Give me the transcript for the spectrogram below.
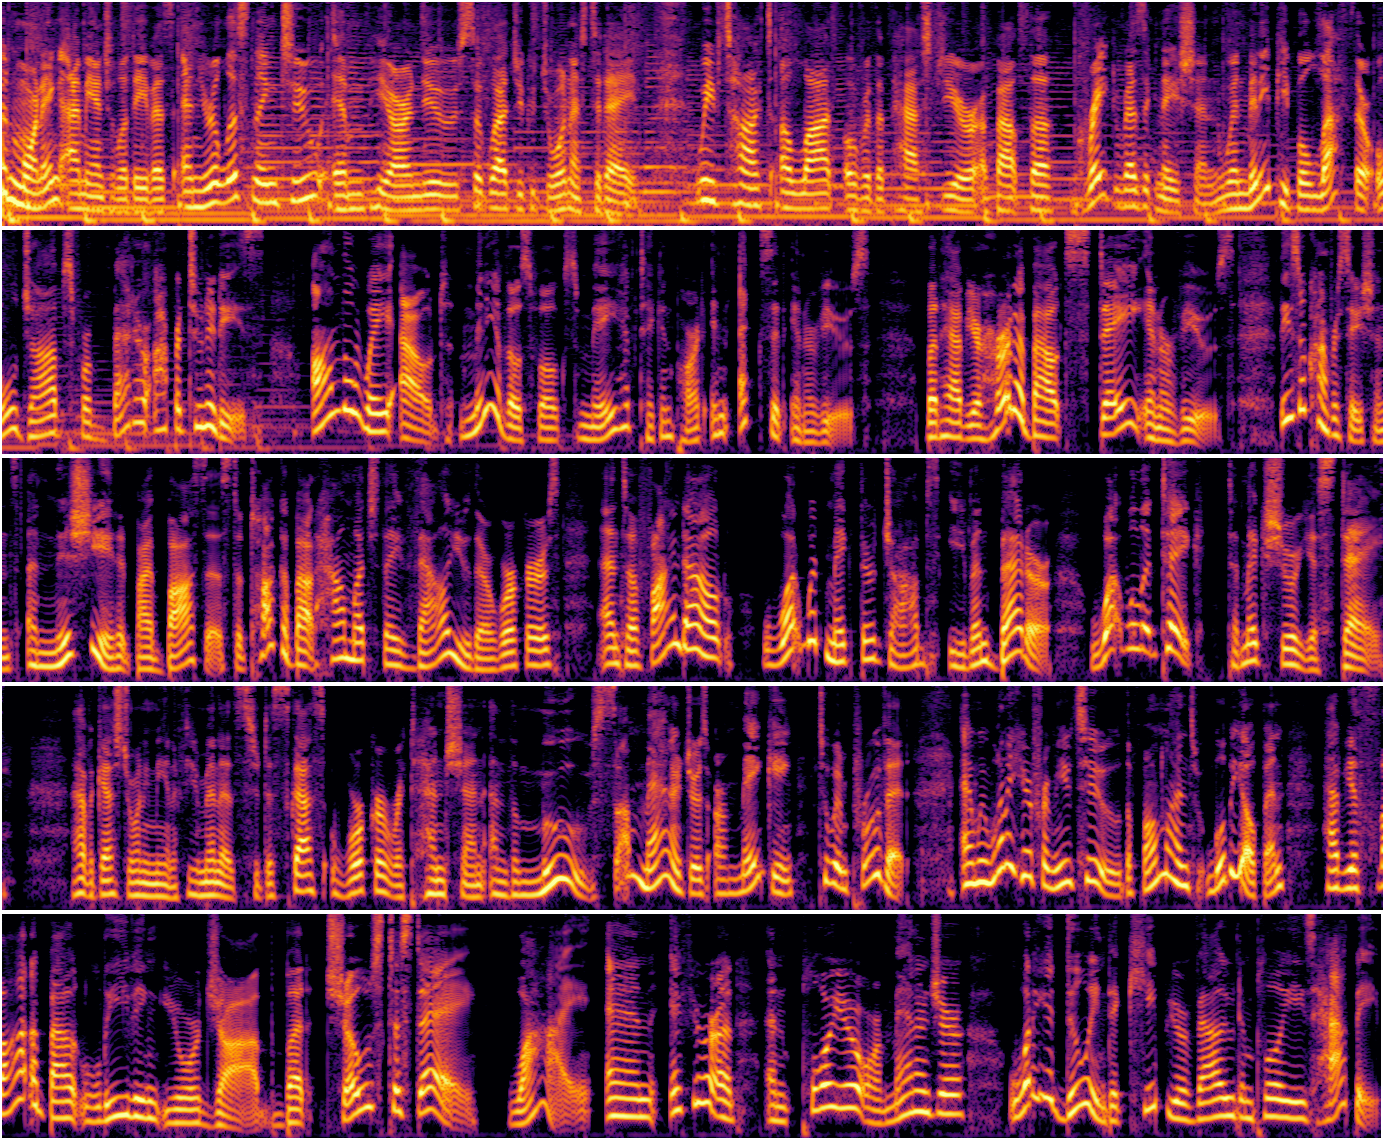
Good morning. I'm Angela Davis, and you're listening to MPR News. So glad you could join us today. We've talked a lot over the past year about the great resignation when many people left their old jobs for better opportunities. On the way out, many of those folks may have taken part in exit interviews. But have you heard about stay interviews? These are conversations initiated by bosses to talk about how much they value their workers and to find out what would make their jobs even better. What will it take to make sure you stay? I have a guest joining me in a few minutes to discuss worker retention and the moves some managers are making to improve it. And we want to hear from you too. The phone lines will be open. Have you thought about leaving your job but chose to stay? Why? And if you're an employer or manager, what are you doing to keep your valued employees happy?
